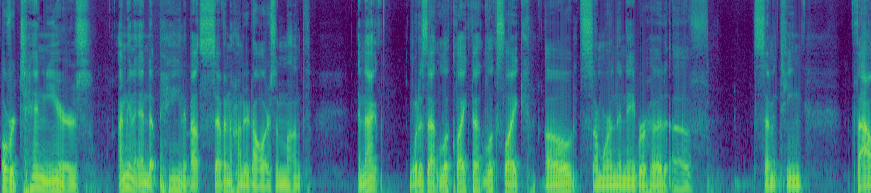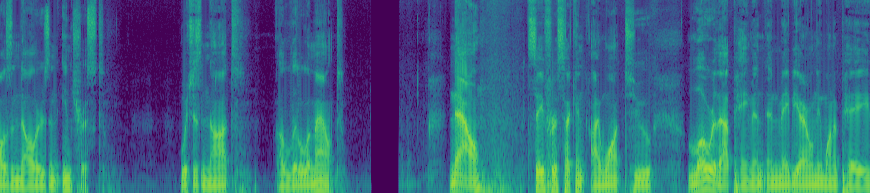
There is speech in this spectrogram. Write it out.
over ten years, I'm going to end up paying about seven hundred dollars a month, and that what does that look like? That looks like oh somewhere in the neighborhood of seventeen thousand dollars in interest, which is not a little amount. Now, say for a second I want to lower that payment and maybe I only want to pay,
